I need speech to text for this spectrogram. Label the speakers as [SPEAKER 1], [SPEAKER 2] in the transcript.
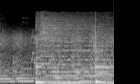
[SPEAKER 1] Música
